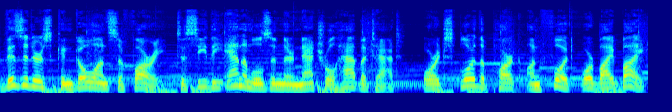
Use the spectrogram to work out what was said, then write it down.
Visitors can go on safari to see the animals in their natural habitat, or explore the park on foot or by bike.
